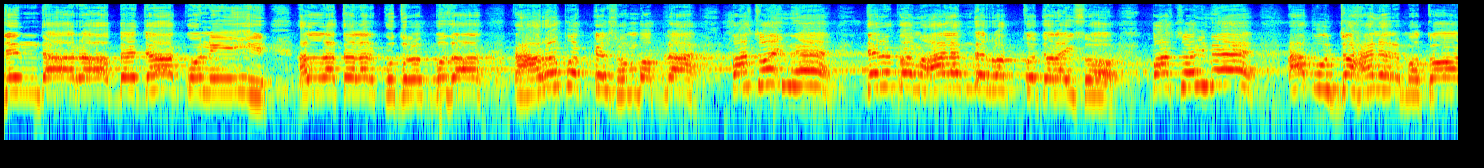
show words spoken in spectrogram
জিন্দারা বেজা কুনি। আল্লাহ তালার কুদরত বোঝা কারও পক্ষে সম্ভব না। পাঁচই মে যেরকম আলেমদের রক্ত জড়াইছ পাঁচই আবু জাহালের মতন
